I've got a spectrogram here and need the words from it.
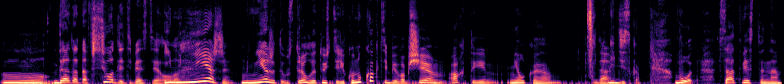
Да-да-да, все для тебя и сделала. мне же, мне же ты устроила эту истерику. Ну как тебе вообще, ах ты мелкая Да. редиска. Вот, соответственно,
